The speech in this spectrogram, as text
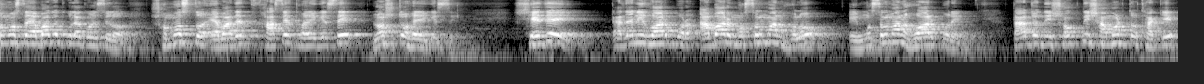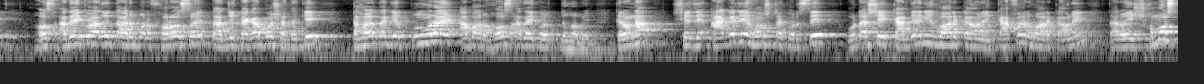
সমস্ত আবাদতগুলো করেছিল, সমস্ত আবাদত ফাসেদ হয়ে গেছে, নষ্ট হয়ে গেছে। সে যে কাজানি হওয়ার পর আবার মুসলমান হলো, এই মুসলমান হওয়ার পরে তার যদি শক্তি সামর্থ্য থাকে হজ আদায় করা যদি তার উপর ফরজ হয়, তার যদি টাকা পয়সা থাকে, তাহলে তাকে পুনরায় আবার হজ আদায় করতে হবে। কেননা, সে যে আগে যে হজটা করছে, ওটা সে কাদিয়ানি হওয়ার কারণে, কাফের হওয়ার কারণে তার ওই সমস্ত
